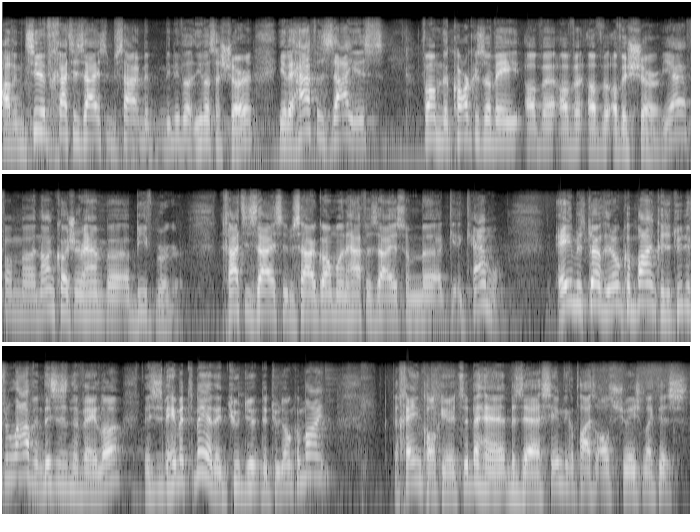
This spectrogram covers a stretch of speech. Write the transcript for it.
Al im tzirif chatzis zayis b'sar nivas ashur. You have a half a zayis from the carcass of a of a of a, of a, of a shur, yeah, from a non-kosher ham uh, beef burger. Chatzis zayis b'sar gomel and half a zayis from uh, a camel. Aim and stuff they don't combine because they're two different lavim. This is nevela. This is behemoth tamei. The two the two don't combine. The chain kol. Same thing applies to all situations like this.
